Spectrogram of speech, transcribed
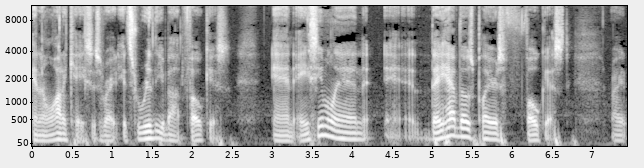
and in a lot of cases, right, it's really about focus. And AC Milan, eh, they have those players focused, right?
